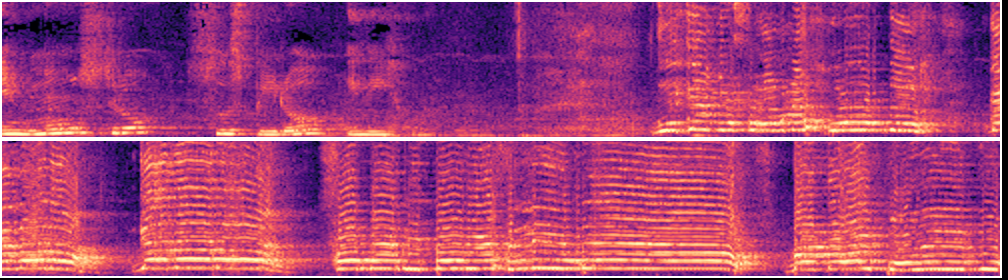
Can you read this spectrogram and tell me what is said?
El monstruo suspiró y dijo, ¡Díganme son una fuerte! ¡Ganara! ¡Ganara! ¡Son territorios libres! ¡Donde hay poder! ¡No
